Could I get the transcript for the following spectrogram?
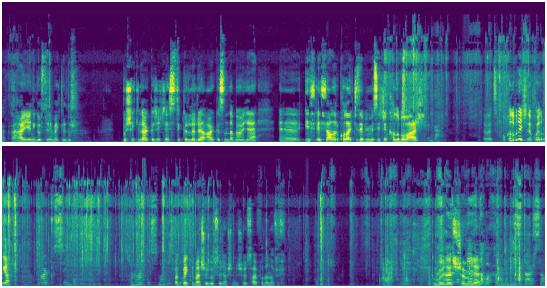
Bak her yerini göstereyim bekle dur. Bu şekilde arkadaşlar içine stickerları arkasında böyle e, eşyaları kolay çizebilmesi için kalıbı var. Şurada. Evet. O kalıbı da içine koyalım gel. Arkasıydı. Arkasını açayım. Bak bekle ben şöyle göstereceğim şimdi şöyle sayfalarını hafif. Bakın böyle şömine. İstersen.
